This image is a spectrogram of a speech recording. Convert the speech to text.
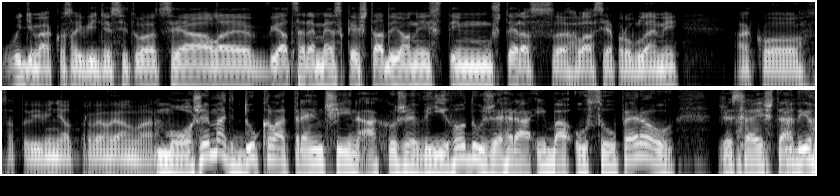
uvidíme, ako sa vyjde situácia, ale viaceré mestské štadióny s tým už teraz hlásia problémy ako sa to vyvinie od 1. januára. Môže mať Dukla Trenčín akože výhodu, že hrá iba u súperov? Že sa jej štadión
